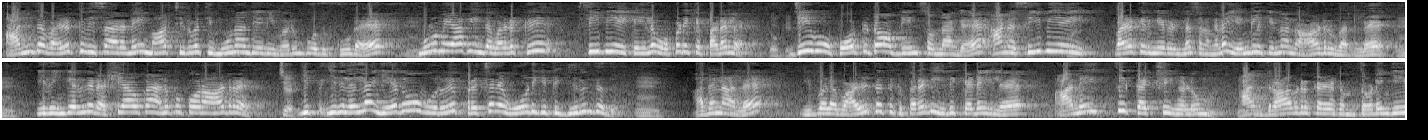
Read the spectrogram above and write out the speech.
அந்த வழக்கு விசாரணை மார்ச் இருபத்தி மூணாம் தேதி வரும்போது கூட முழுமையாக இந்த வழக்கு சிபிஐ கையில ஒப்படைக்கப்படல. ஜிஓ போட்டுட்டோம் அப்படின்னு சொன்னாங்க. ஆனா சிபிஐ வழக்கறிஞர்கள் என்ன சொன்னாங்கன்னா எங்களுக்கு இன்னும் அந்த ஆர்டர் வரல. இது இங்க இருந்து ரஷ்யாவுக்கு அனுப்ப போற ஆர்டர். இப்ப இதுல எல்லாம் ஏதோ ஒரு பிரச்சனை ஓடிக்கிட்டு இருந்தது. அதனால இவ்வளவு அழுத்தத்துக்கு பிறகு இதுக்கிடையில அனைத்து கட்சிகளும் திராவிடர் கழகம் தொடங்கி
